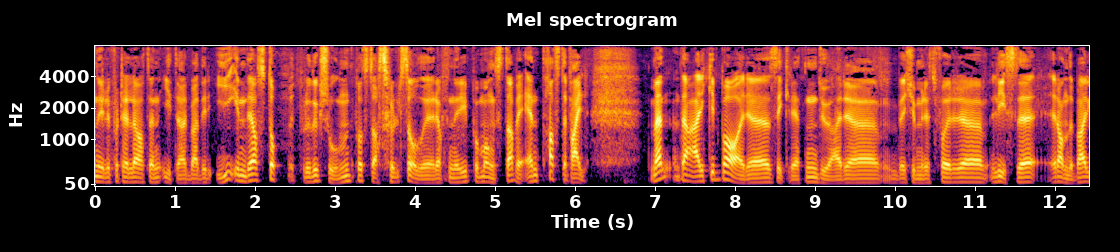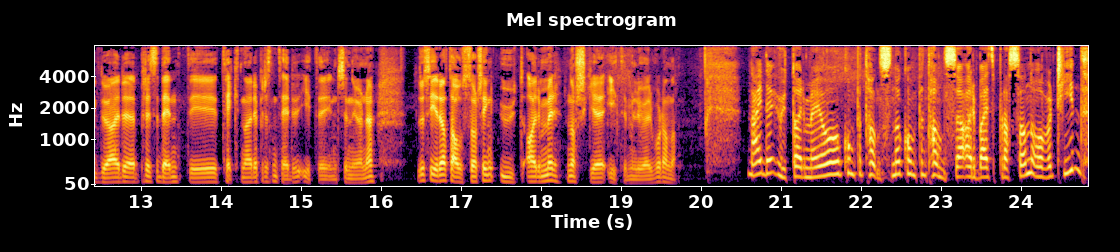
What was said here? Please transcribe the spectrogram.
nylig fortelle at en IT-arbeider i India stoppet produksjonen på Statoils oljeraffineri på Mongstad ved en tastefeil. Men det er ikke bare sikkerheten du er eh, bekymret for. Eh, Lise Randeberg, du er eh, president i Tekna, representerer IT-ingeniørene. Du sier at outsourcing utarmer norske IT-miljøer. Hvordan da? Nei, det utarmer jo kompetansen og kompetansearbeidsplassene over tid.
